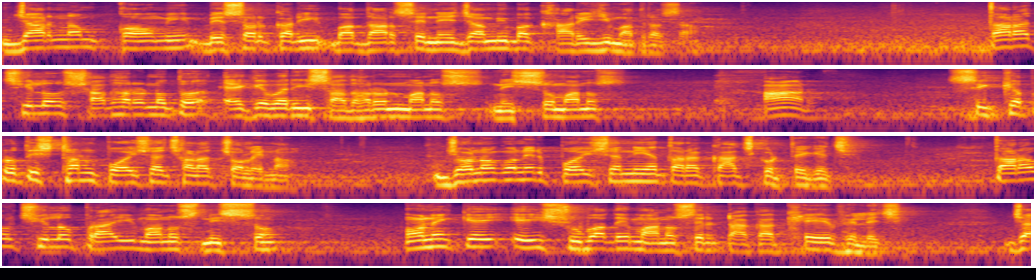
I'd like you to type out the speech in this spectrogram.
যার নাম কওমি বেসরকারি বা দার্সে নেজামি বা খারিজি মাদ্রাসা। তারা ছিল সাধারণত একেবারেই সাধারণ মানুষ, নিঃস্ব মানুষ। আর শিক্ষা প্রতিষ্ঠান পয়সা ছাড়া চলে না। জনগণের পয়সা নিয়ে তারা কাজ করতে গেছে। তারাও ছিল প্রায় মানুষ নিঃস্ব। অনেকেই এই সুবাদে মানুষের টাকা খেয়ে ফেলেছে, যা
